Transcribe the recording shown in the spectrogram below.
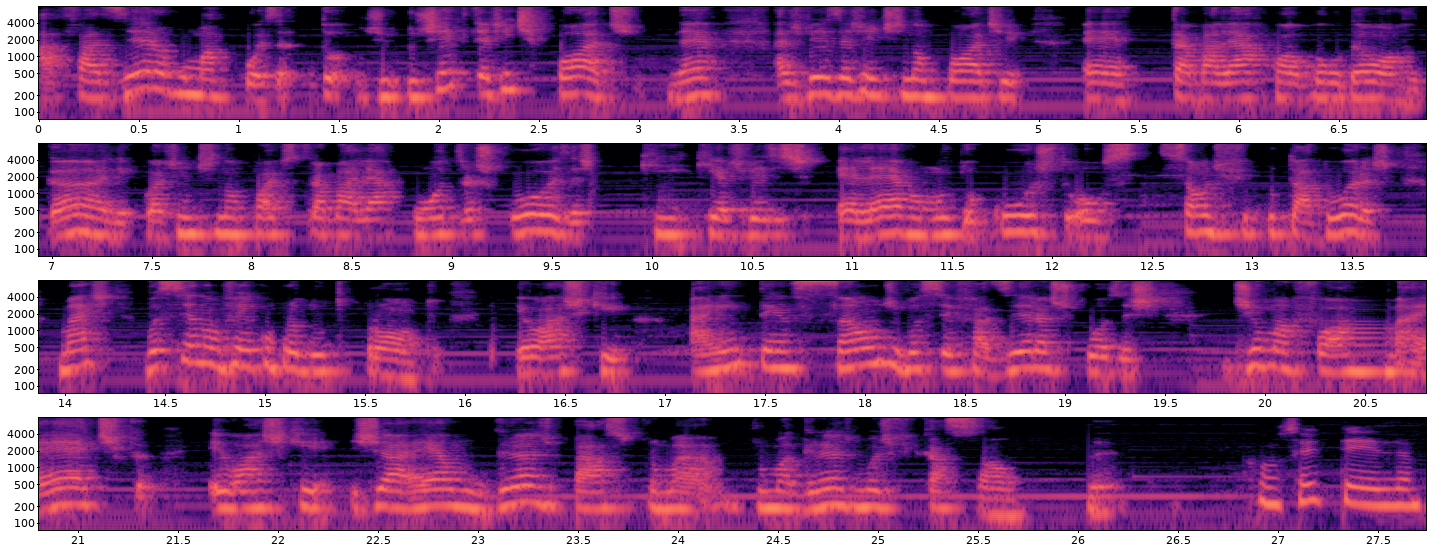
a fazer alguma coisa do, do, jeito que a gente pode, né? Às vezes a gente não pode é, trabalhar com algodão orgânico, a gente não pode trabalhar com outras coisas que, que às vezes elevam muito o custo ou são dificultadoras, mas você não vem com o produto pronto. Eu acho que a intenção de você fazer as coisas de uma forma ética, eu acho que já é um grande passo para uma, uma grande modificação. Né? Com certeza.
